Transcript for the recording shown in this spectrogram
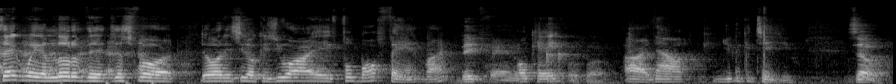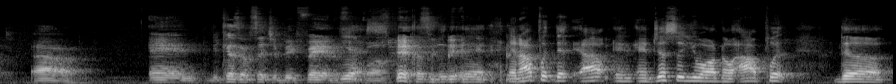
segue a little bit just for the audience, you know, because you are a football fan, right? Big fan. okay. football. All right, now you can continue. So, uh, and because I'm such a big fan of yes, football, because of big fan. and I'll put that out, and, and just so you all know, I'll put the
